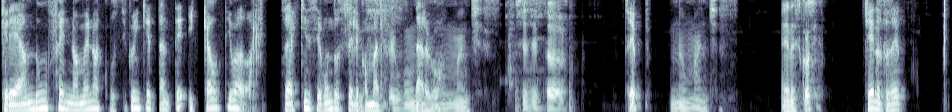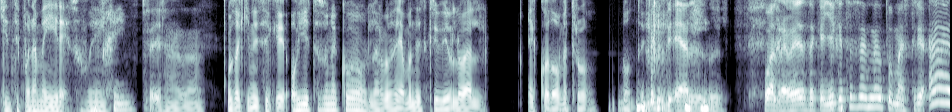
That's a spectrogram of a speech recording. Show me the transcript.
creando un fenómeno acústico inquietante y cautivador. O sea, 15 segundos es el eco más Segundo, largo. No manches. Sí, sí, está raro. Sí, No manches. En Escocia. sí, no es cosa. ¿Quién se pone a medir eso, güey? Sí, la verdad. O sea, ¿quién dice que, oye, esto es un eco largo? Le llaman de escribirlo al ecodómetro. donde De al- o al revés, de que ya que estás haciendo tu maestría, ah,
